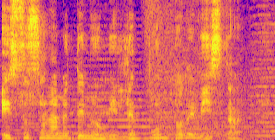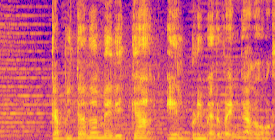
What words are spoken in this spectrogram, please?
esto es solamente mi humilde punto de vista. Capitán América, el primer Vengador.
